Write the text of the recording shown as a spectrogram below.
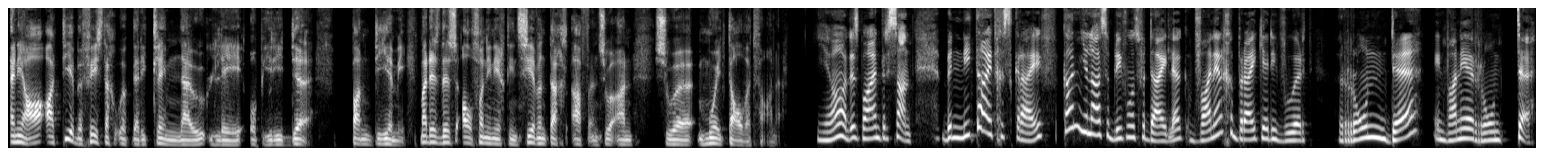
In die HAT bevestig ook dat die klem nou lê op hierdie de pandemie maar dis dis al van die 1970s af en so aan so mooi taal wat verander ja, dis baie interessant. Benita het geskryf, kan jy asseblief ons verduidelik wanneer gebruik jy die woord ronde en wanneer rondte.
